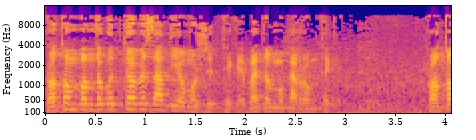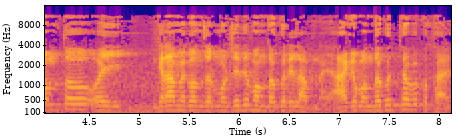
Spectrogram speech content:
প্রথম বন্ধ করতে হবে জাতীয় মসজিদ থেকে, বাইতুল মোকাররম থেকে। প্রথম তো ওই গ্রামে গঞ্জের মসজিদে বন্ধ করে লাভ নাই, আগে বন্ধ করতে হবে কোথায়?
